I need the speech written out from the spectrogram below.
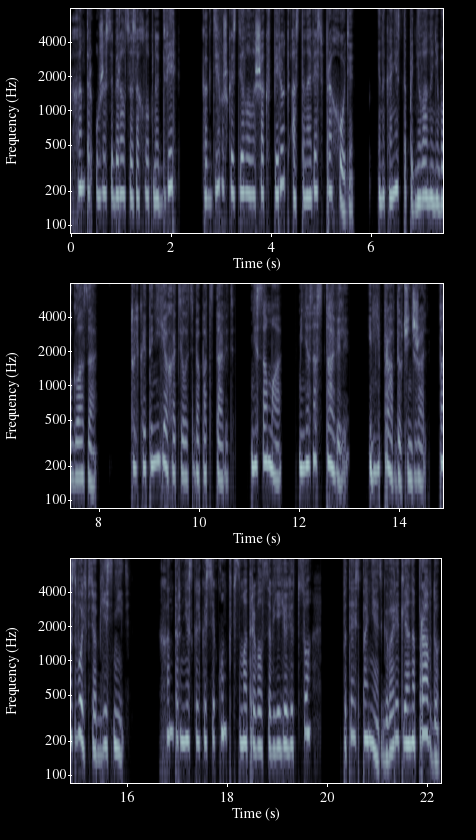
Хантер уже собирался захлопнуть дверь, как девушка сделала шаг вперед, остановясь в проходе, и наконец-то подняла на него глаза. «Только это не я хотела тебя подставить. Не сама. Меня заставили. И мне правда очень жаль. Позволь все объяснить». Хантер несколько секунд всматривался в ее лицо, пытаясь понять, говорит ли она правду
